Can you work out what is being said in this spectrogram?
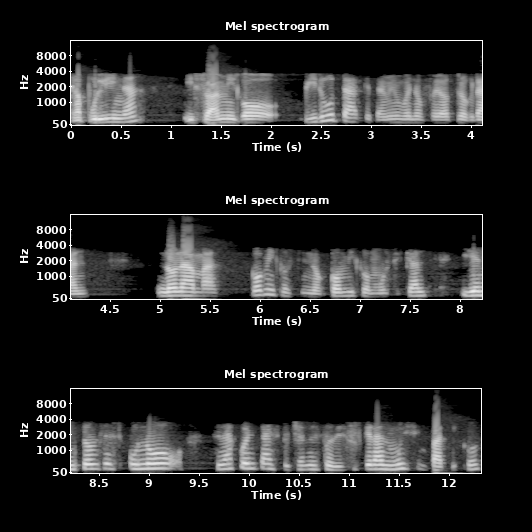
Capulina y su amigo Piruta, que también, bueno, fue otro gran, no nada más cómico, sino cómico musical, y entonces uno se da cuenta escuchando estos discos que eran muy simpáticos,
